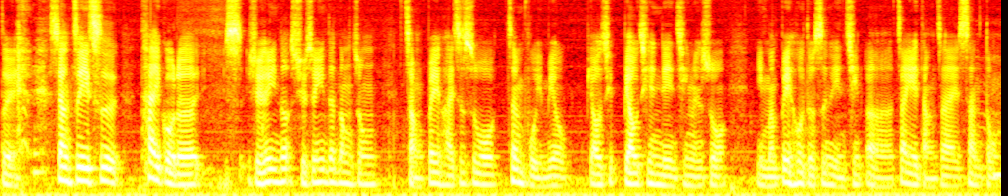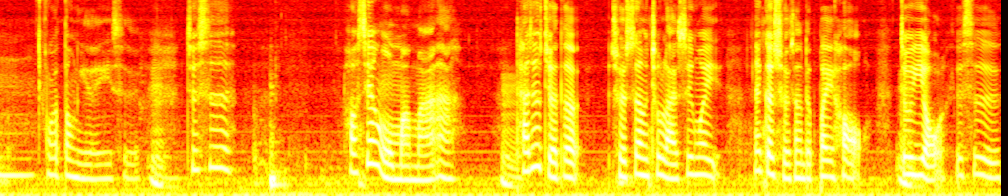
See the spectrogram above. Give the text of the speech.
对，像这一次泰国的学生运动、学生运动当中，长辈还是说政府有没有标签标签年轻人说你们背后都是年轻呃在野党在煽动的。嗯，我懂你的意思，嗯，就是好像我妈妈啊，嗯，她就觉得学生出来是因为那个学生的背后就有就是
